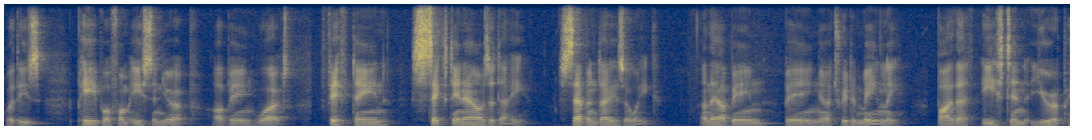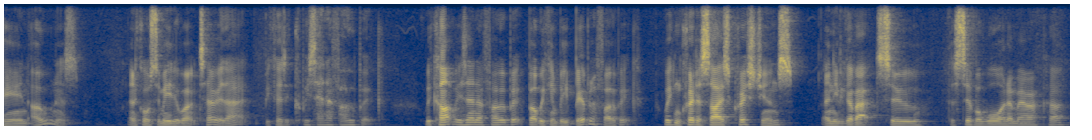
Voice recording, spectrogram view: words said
where these people from Eastern Europe are being worked 15, 16 hours a day, seven days a week, and they are being, being uh, treated meanly by the Eastern European owners. And of course, the media won't tell you that because it could be xenophobic. We can't be xenophobic, but we can be bibliophobic. We can criticize Christians. And if you go back to the Civil War in America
